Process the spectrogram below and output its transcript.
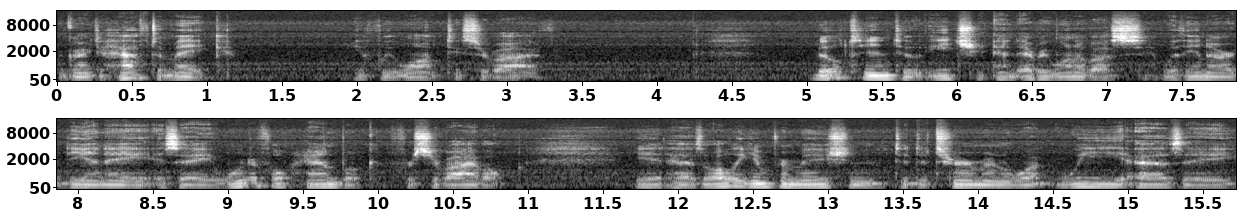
are going to have to make if we want to survive. Built into each and every one of us within our DNA is a wonderful handbook for survival. It has all the information to determine what we as a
